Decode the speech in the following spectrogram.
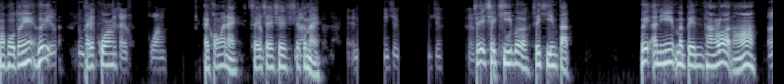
มาโผล่ตัวนี้เฮ้ยไขควงไขควงไขควงไว้ไหน ใช้ใช้ใช้ใช้ตัวไหนนี่ใช่ใช่ใช้ใช้ครีมเออใช้ครีมตัดเฮ้ยอันนี้มันเป็นทางรอดอ๋อเออ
